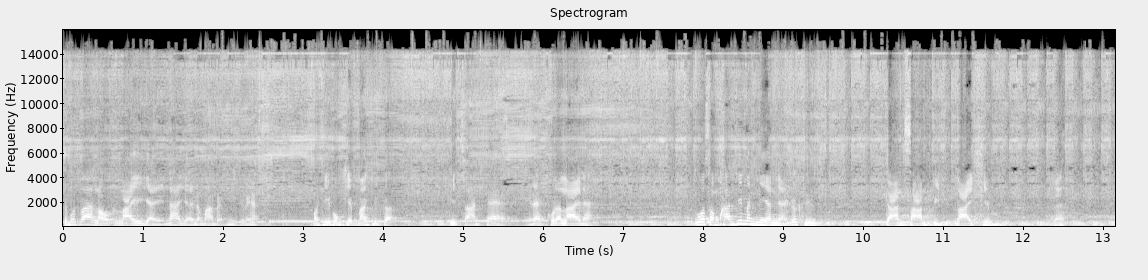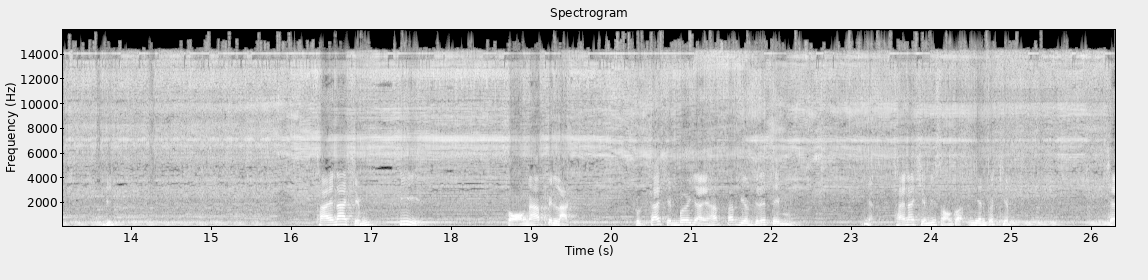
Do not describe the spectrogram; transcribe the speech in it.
สมมุติว่าเราลายใหญ่หน้าใหญ่เรามาแบบนี้ใช่ไหมฮะบางทีผมเก็บบางจุดก็ปิดสารแค่เห็นไหมคนละลายนะตัวสำคัญที่มันเนียนเนี่ยก็คือการสารปิดลายเข็มนะบิด ใช้หน้าเข็มที่สองนะครับเป็นหลัก ฝึกใช้เข็มเบอร์ใหญ่ครับแป๊บเดียวจะได้เต็มเนี่ยใช้หน้าเข็มที่สองก็เรียนก็เก็บ แค่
